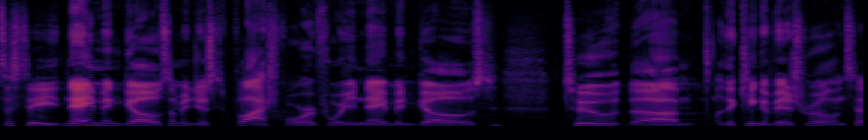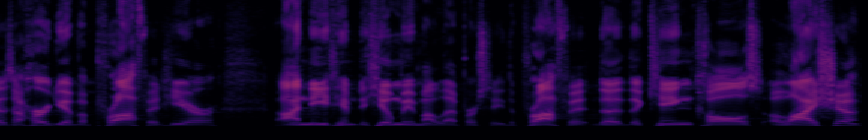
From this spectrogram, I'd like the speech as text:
to see. Naaman goes, let me just flash forward for you. Naaman goes to um, the king of Israel and says, I heard you have a prophet here I need him to heal me of my leprosy. The prophet, the, the king calls Elisha,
